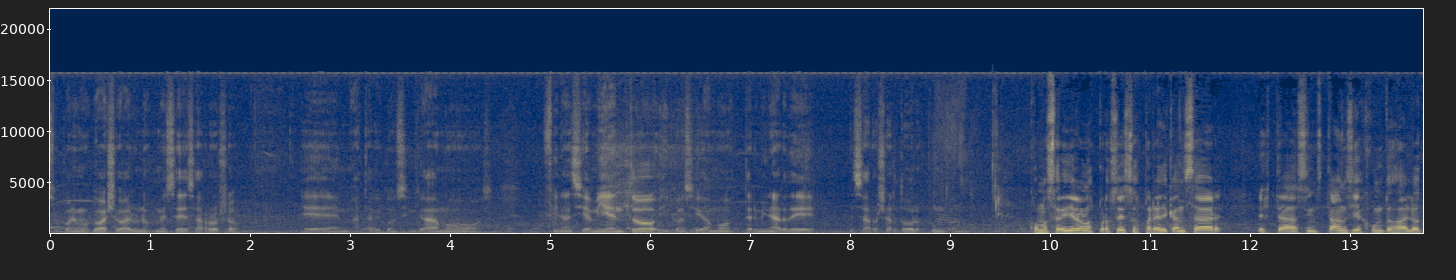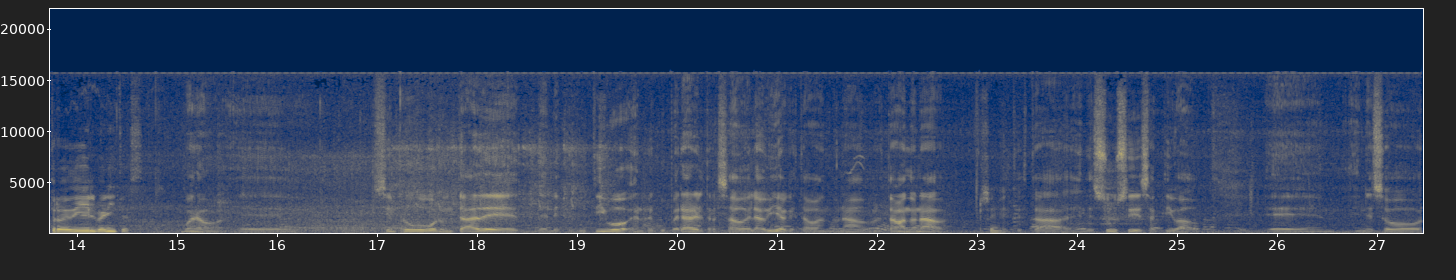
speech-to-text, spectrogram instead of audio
suponemos que va a llevar unos meses de desarrollo eh, hasta que consigamos financiamiento y consigamos terminar de desarrollar todos los puntos. ¿Cómo se dieron los procesos para alcanzar estas instancias juntos al otro edil Benítez? Bueno, eh, siempre hubo voluntad del Ejecutivo en recuperar el trazado de la vía que está abandonado. No está abandonado, este, está en desuso y desactivado. Eh, en eso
